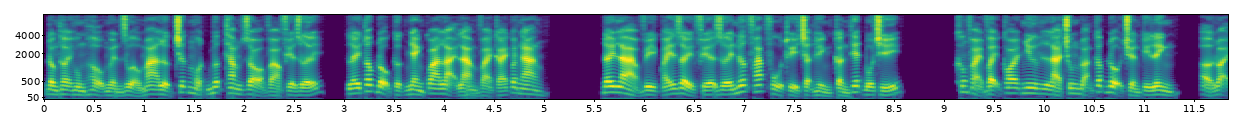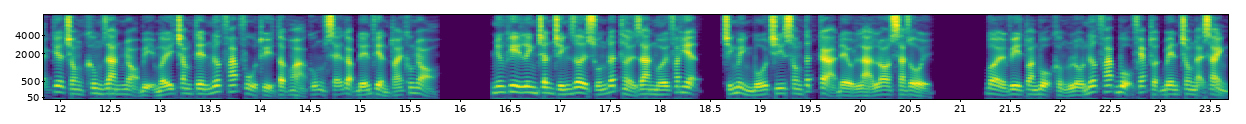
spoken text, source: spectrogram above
đồng thời hùng hậu nguyền rủa ma lực trước một bước thăm dò vào phía dưới, lấy tốc độ cực nhanh qua lại làm vài cái quét ngang. Đây là vì quái dày phía dưới nước pháp phù thủy trận hình cần thiết bố trí. Không phải vậy coi như là trung đoạn cấp độ truyền kỳ linh, ở loại kia trong không gian nhỏ bị mấy trăm tên nước pháp phù thủy tập hỏa cũng sẽ gặp đến phiền toái không nhỏ. Nhưng khi linh chân chính rơi xuống đất thời gian mới phát hiện, chính mình bố trí xong tất cả đều là lo xa rồi bởi vì toàn bộ khổng lồ nước pháp bộ phép thuật bên trong đại sảnh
